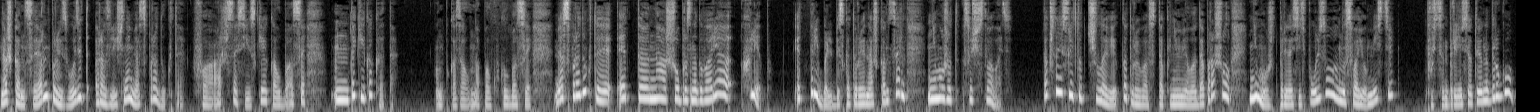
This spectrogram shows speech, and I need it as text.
Наш концерн производит различные мясопродукты: фарш, сосиски, колбасы, такие как это. Он показал на палку колбасы. Мясопродукты — это наш, образно говоря, хлеб. Это прибыль, без которой наш концерн не может существовать. Так что если тот человек, который вас так неумело допрашивал, не может приносить пользу на своем месте, пусть он принесет ее на другом.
